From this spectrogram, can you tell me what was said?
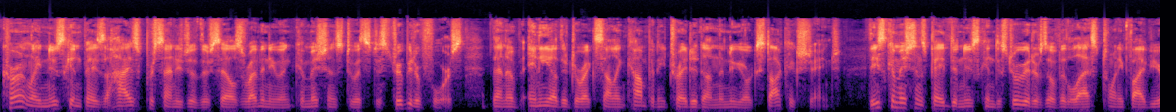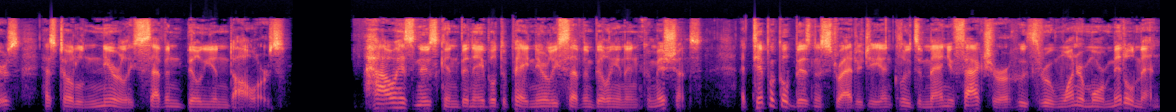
Currently, Nu Skin pays the highest percentage of their sales revenue in commissions to its distributor force than of any other direct selling company traded on the New York Stock Exchange. These commissions paid to Nu Skin distributors over the last 25 years has totaled nearly $7 billion. How has Nu Skin been able to pay nearly 7 billion in commissions? A typical business strategy includes a manufacturer who, through one or more middlemen,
